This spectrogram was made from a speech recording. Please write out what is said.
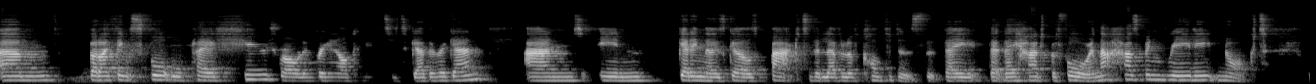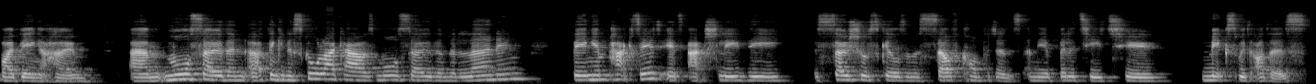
Um, but I think sport will play a huge role in bringing our community together again and in getting those girls back to the level of confidence that they that they had before and that has been really knocked by being at home um, more so than I think in a school like ours, more so than the learning being impacted, it's actually the, the social skills and the self confidence and the ability to mix with others.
